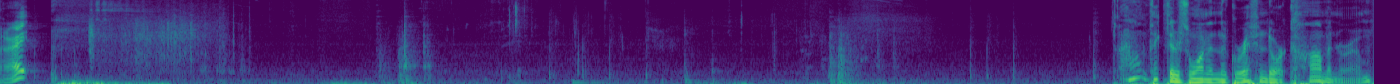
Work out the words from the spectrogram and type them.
All right. I don't think there's one in the Gryffindor common room.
